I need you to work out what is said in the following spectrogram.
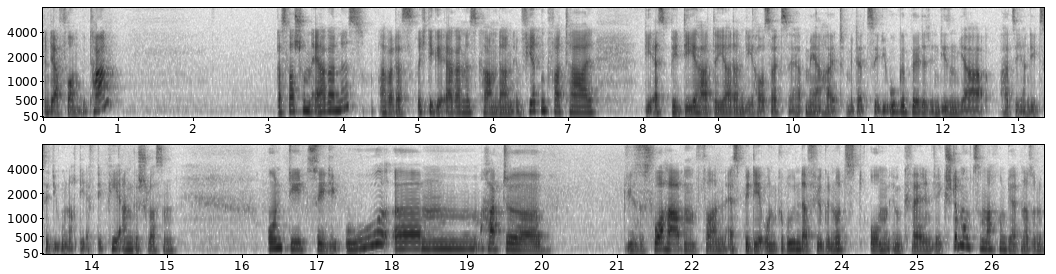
in der Form getan das war schon ein Ärgernis, aber das richtige Ärgernis kam dann im vierten Quartal. Die SPD hatte ja dann die Haushaltsmehrheit mit der CDU gebildet. In diesem Jahr hat sich an die CDU noch die FDP angeschlossen. Und die CDU ähm, hatte dieses Vorhaben von SPD und Grünen dafür genutzt, um im Quellenweg Stimmung zu machen. Die hatten also eine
